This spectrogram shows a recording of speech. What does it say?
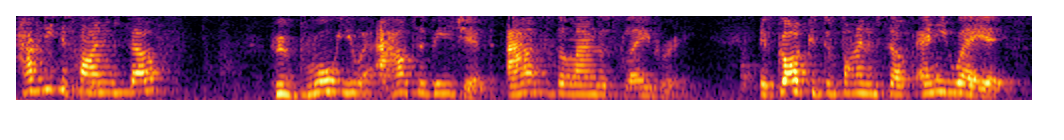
how does he define himself? Who brought you out of Egypt, out of the land of slavery. If God could define himself any way, it's,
